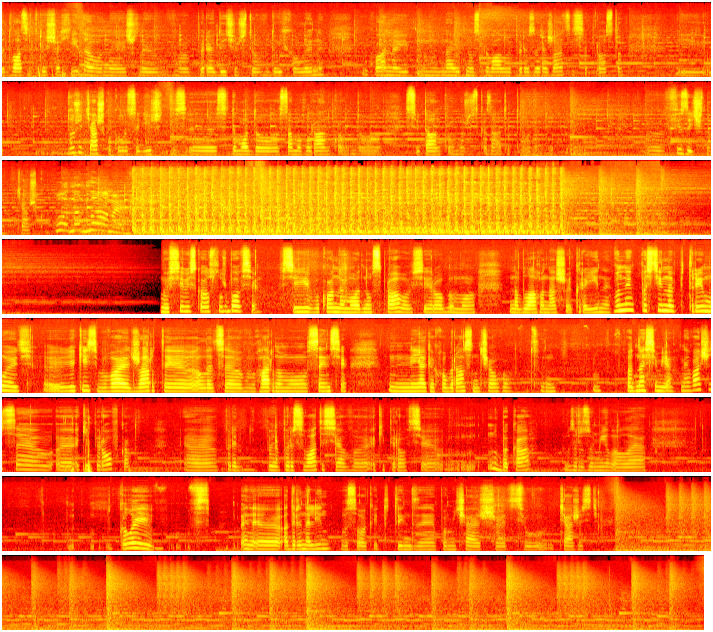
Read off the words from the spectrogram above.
23 шахіда. Вони йшли в періодичністю в 2 хвилини буквально і ну, навіть не успівали перезаряджатися просто. І дуже тяжко, коли сидиш, е, сидимо до самого ранку, до світанку, можу сказати, то е, фізично тяжко. От над нами! Ми всі військовослужбовці, всі виконуємо одну справу, всі робимо на благо нашої країни. Вони постійно підтримують, е, якісь бувають жарти, але це в гарному сенсі. Ніяких образ, нічого. Це одна сім'я. Найважче це е, екіпіровка. Е, Пересуватися в екіпіровці. Ну, БК, зрозуміло, але коли адреналін високий, то ти не помічаєш е, цю тяжесть.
